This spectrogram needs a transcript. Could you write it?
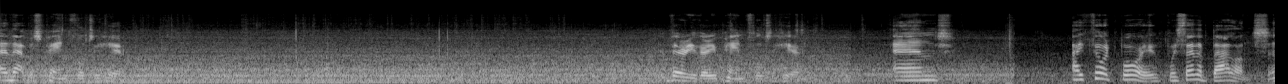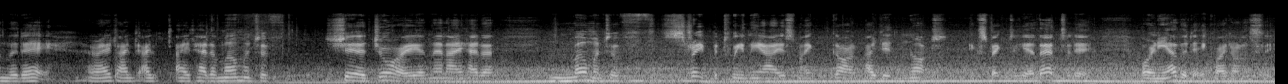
And that was painful to hear. Very, very painful to hear. And I thought, boy, was that a balance in the day? All right, I'd, I'd, I'd had a moment of sheer joy, and then I had a moment of straight between the eyes. My God, I did not expect to hear that today, or any other day, quite honestly.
